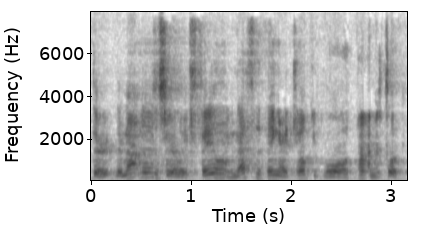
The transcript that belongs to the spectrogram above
They're, they're not necessarily failing. That's the thing I tell people all the time is look,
